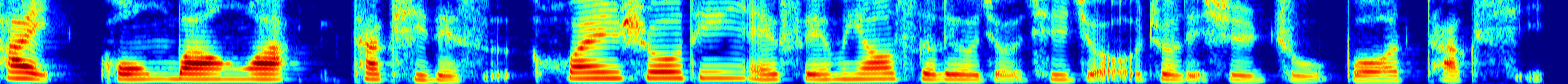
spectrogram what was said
嗨，空邦哇，taxi です。欢迎收听 FM 幺四六九七九，这里是主播 taxi。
